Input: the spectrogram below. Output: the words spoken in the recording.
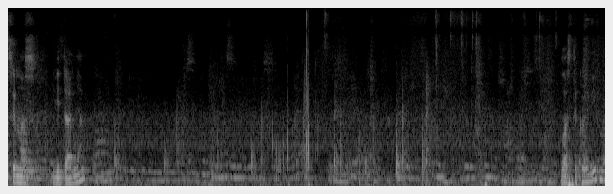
Це в нас вітальня. Пластикові вікна.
